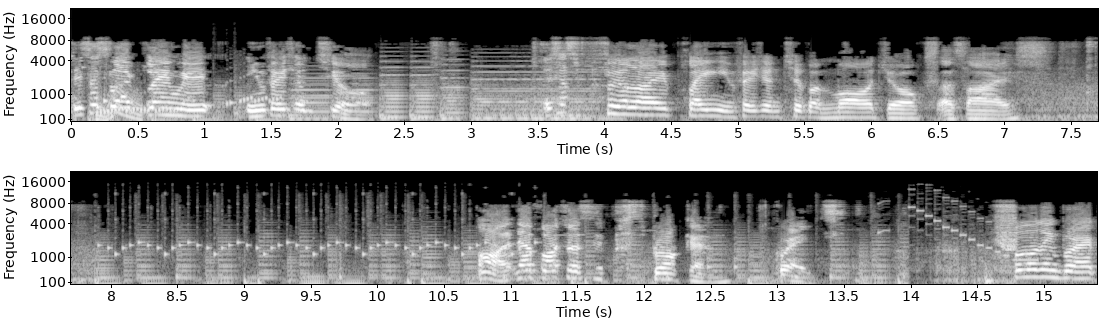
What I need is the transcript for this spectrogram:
This is like playing with Invasion 2. This is feel like playing Invasion 2 but more jokes aside. Oh, that fortress is broken. Floating brake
